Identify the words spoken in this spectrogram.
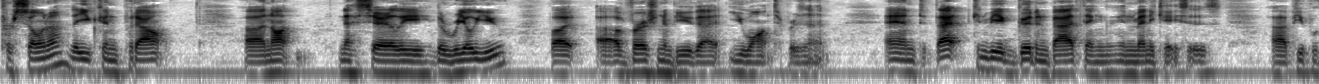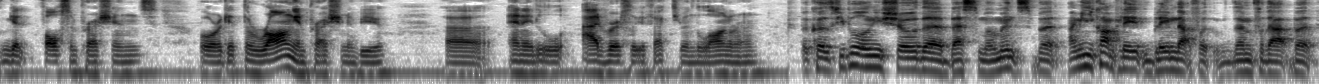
persona that you can put out, uh, not necessarily the real you, but a version of you that you want to present. And that can be a good and bad thing in many cases. Uh, people can get false impressions or get the wrong impression of you uh, and it'll adversely affect you in the long run. Because people only show the best moments, but I mean, you can't play, blame that for them for that, but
